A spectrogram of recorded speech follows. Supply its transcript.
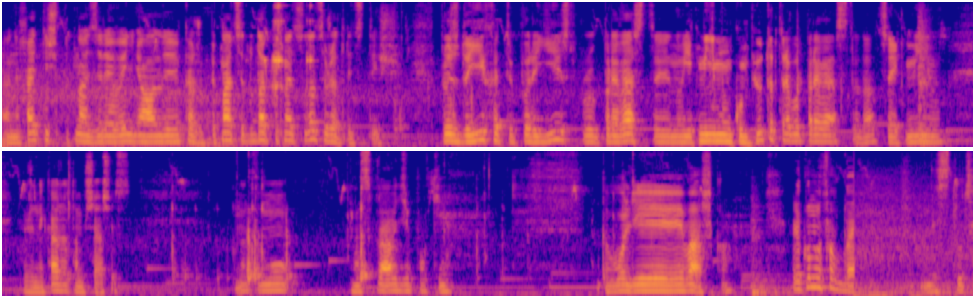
а нехай 1015 гривень, але я кажу, 15 туди, 15 сюди це вже 30 тисяч. Плюс доїхати, переїзд, перевезти, ну, як мінімум комп'ютер треба перевезти, да? це як мінімум. Я вже не кажу там ще щось. Ну тому насправді поки доволі важко. Рекламу ФБ. Десь тут.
